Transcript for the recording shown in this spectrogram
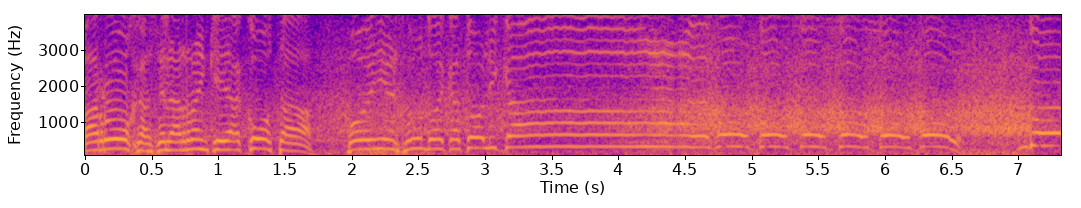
Va Rojas, el arranque de Acosta. Puede venir el segundo de Católica gol. Gol.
